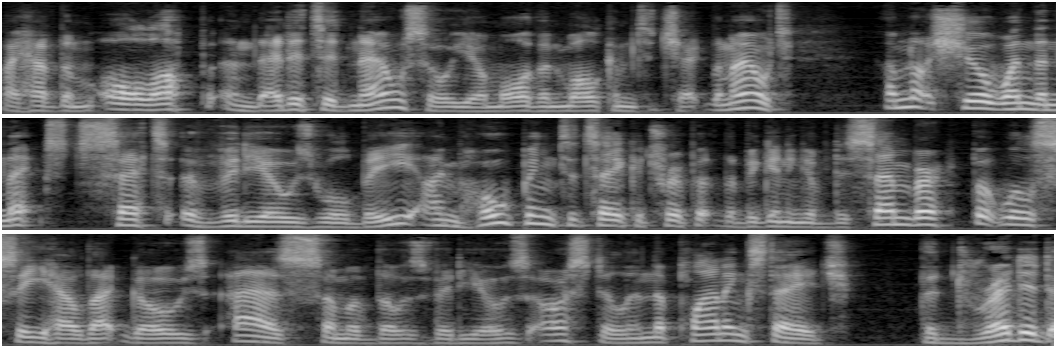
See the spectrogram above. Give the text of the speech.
I have them all up and edited now, so you're more than welcome to check them out. I'm not sure when the next set of videos will be. I'm hoping to take a trip at the beginning of December, but we'll see how that goes as some of those videos are still in the planning stage. The dreaded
